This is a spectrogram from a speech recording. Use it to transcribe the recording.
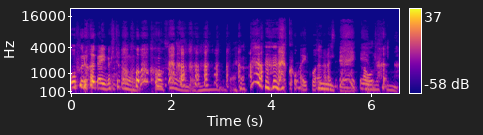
お風呂上がりの人、うん あ、そうなんだよね。怖い怖い話顔の筋肉。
